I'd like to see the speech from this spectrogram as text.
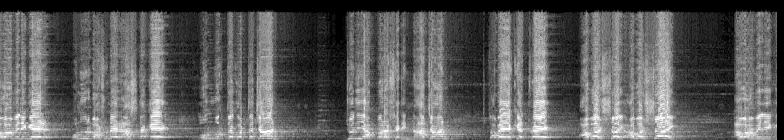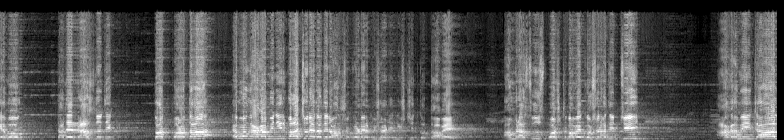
আওয়ামী লীগের পুনর্বাসনের রাস্তাকে উন্মুক্ত করতে চান? যদি আপনারা সেটি না চান, তবে এক্ষেত্রে অবশ্যই অবশ্যই আওয়ামী লীগ এবং তাদের রাজনৈতিক তৎপরতা এবং আগামী নির্বাচনে তাদের অংশগ্রহণের বিষয়টি নিশ্চিত করতে হবে। আমরা সুস্পষ্টভাবে ঘোষণা দিচ্ছি আগামীকাল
